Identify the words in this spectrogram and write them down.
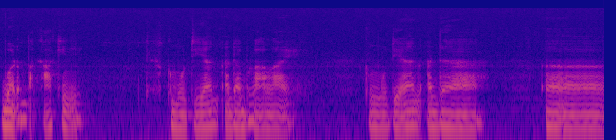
buat empat kaki nih. Kemudian ada belalai kemudian ada uh,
